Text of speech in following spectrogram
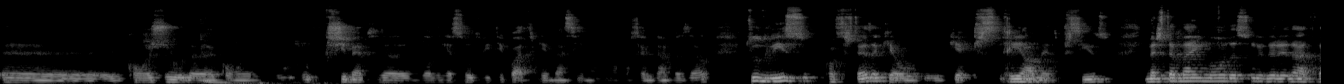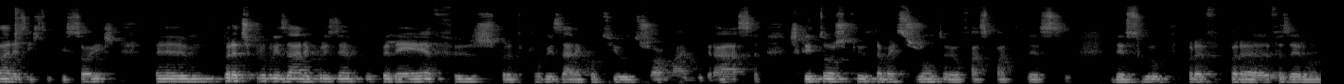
uh, com ajuda, com o crescimento da, da linha Saúde 24, que ainda assim não, não consegue dar vazão. Tudo isso, com certeza, que é o, o que é realmente preciso, mas também uma onda de solidariedade de várias instituições um, para disponibilizarem, por exemplo, PDFs, para disponibilizarem conteúdos online de graça, escritores que também se juntam, eu faço parte desse, desse grupo, para, para fazer um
